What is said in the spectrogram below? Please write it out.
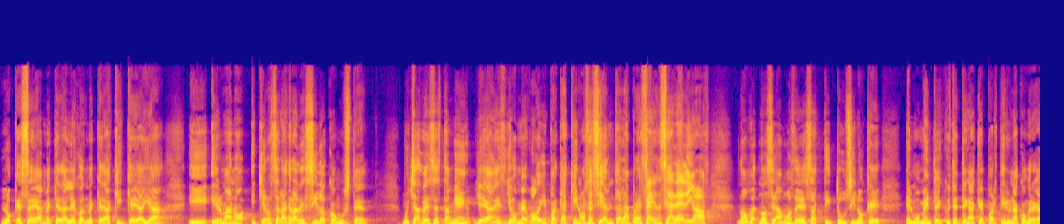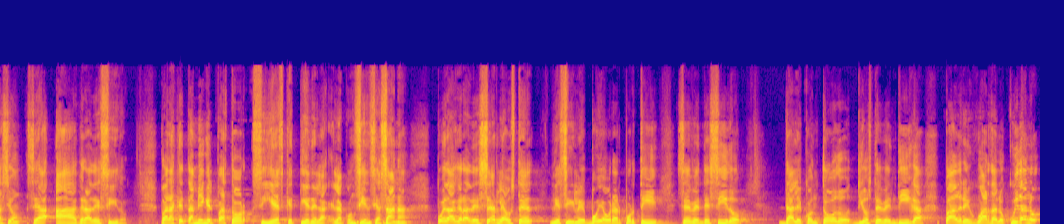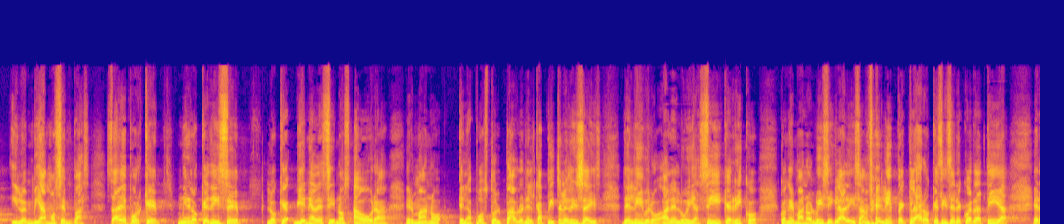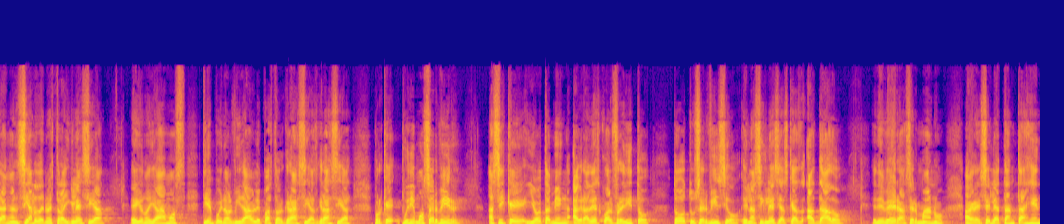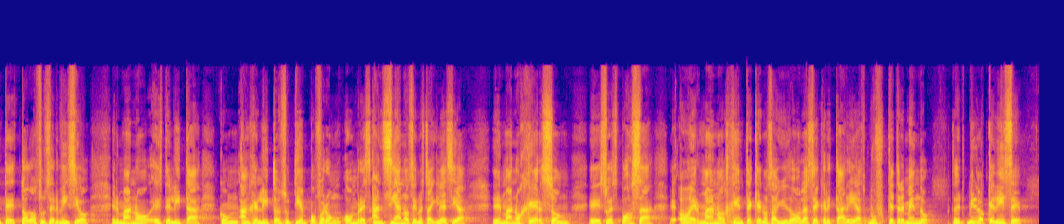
Lo que sea, me queda lejos, me queda aquí, que allá. Y, hermano, y quiero ser agradecido con usted. Muchas veces también llegan, yo me voy porque aquí no se siente la presencia de Dios. No, no seamos de esa actitud, sino que el momento en que usted tenga que partir una congregación sea agradecido. Para que también el pastor, si es que tiene la conciencia sana, pueda agradecerle a usted y decirle, voy a orar por ti, sé bendecido, dale con todo, Dios te bendiga, Padre, guárdalo, cuídalo y lo enviamos en paz. ¿Sabe por qué? Mire lo que dice, lo que viene a decirnos ahora, hermano, el apóstol Pablo en el capítulo 16 del libro, aleluya, sí, qué rico, con hermano Luis y Gladys, San Felipe, claro que sí, se recuerda a tía, eran ancianos de nuestra iglesia, ellos nos llamamos tiempo inolvidable, pastor. Gracias, gracias. Porque pudimos servir. Así que yo también agradezco, Alfredito, todo tu servicio en las iglesias que has, dado. De veras, hermano, agradecerle a tanta gente todo su servicio. Hermano Estelita con Angelito en su tiempo fueron hombres ancianos en nuestra iglesia. Hermano Gerson, eh, su esposa. Eh, oh, hermano, gente que nos ayudó, las secretarias. Uf, qué tremendo. Entonces, mire lo que dice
